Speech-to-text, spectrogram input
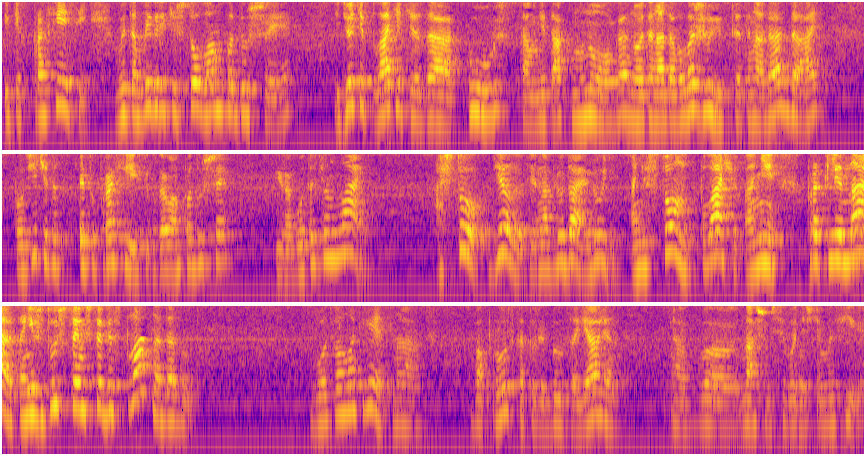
этих профессий. Вы там выберете, что вам по душе. Идете, платите за курс, там не так много, но это надо вложиться, это надо отдать. Получите эту, эту профессию, которая вам по душе, и работать онлайн. А что делают, я наблюдаю, люди? Они стонут, плачут, они проклинают, они ждут, что им все бесплатно дадут. Вот вам ответ на вопрос, который был заявлен э, в нашем сегодняшнем эфире.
